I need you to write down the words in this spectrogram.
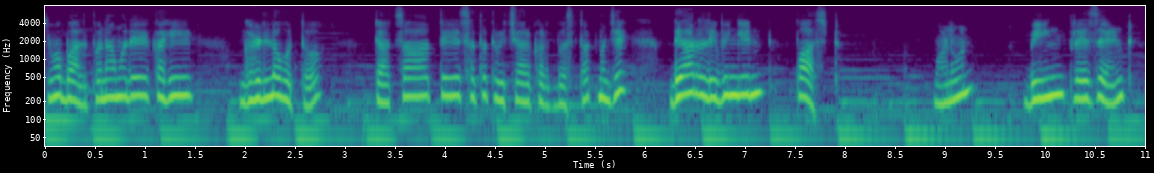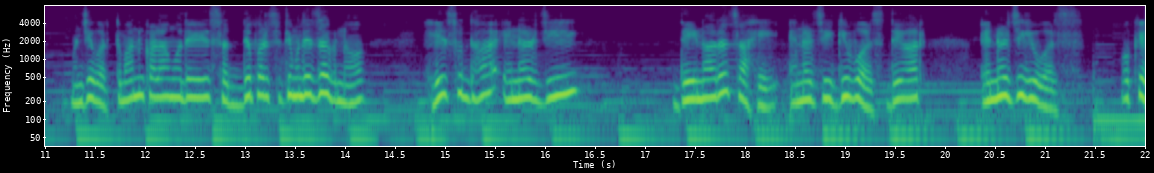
किंवा बालपणामध्ये काही घडलं होतं त्याचा ते सतत विचार करत बसतात. म्हणजे they are living in past म्हणून बिईंग प्रेझेंट म्हणजे वर्तमान काळामध्ये सद्य परिस्थितीमध्ये जगणं हे सुद्धा एनर्जी देणारच आहे. Energy givers they are energy givers okay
